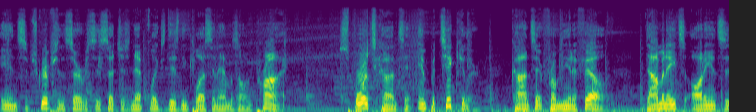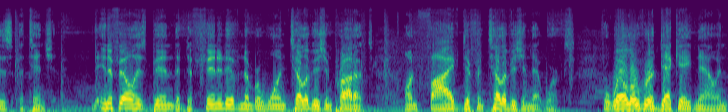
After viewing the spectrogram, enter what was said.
in subscription services such as Netflix, Disney Plus, and Amazon Prime. Sports content, in particular, content from the NFL, dominates audiences' attention. The NFL has been the definitive number one television product on five different television networks for well over a decade now, and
